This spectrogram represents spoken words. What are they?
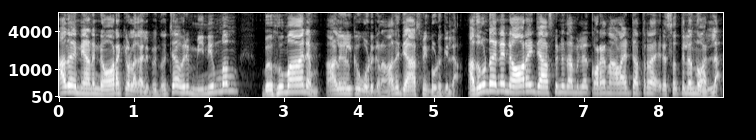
അത് തന്നെയാണ് നോറയ്ക്കുള്ള കലിപ്പ്. എന്ന് വെച്ചാൽ ഒരു മിനിമം ബഹുമാനം ആളുകൾക്ക് കൊടുക്കണം. അത് ജാസ്മിൻ കൊടുക്കില്ല. അതുകൊണ്ട് തന്നെ നോറയും ജാസ്മിനും തമ്മിൽ കുറേ നാളായിട്ട് അത്ര രസത്തിലൊന്നും അല്ല.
